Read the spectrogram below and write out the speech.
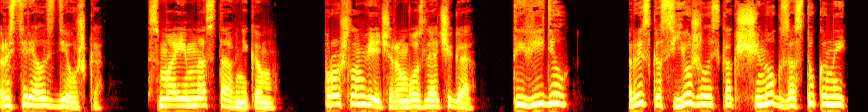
растерялась девушка. С моим наставником. Прошлым вечером возле очага ты видел рыска съежилась как щенок застуканный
